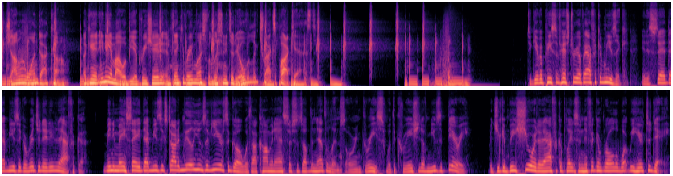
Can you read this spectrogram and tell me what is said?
Genre1.com. Again, any amount would be appreciated, and thank you very much for listening to the Overlook Tracks podcast. To give a piece of history of African music, it is said that music originated in Africa. Many may say that music started millions of years ago with our common ancestors of the Neanderthals or in Greece with the creation of music theory. But you can be sure that Africa played a significant role in what we hear today.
